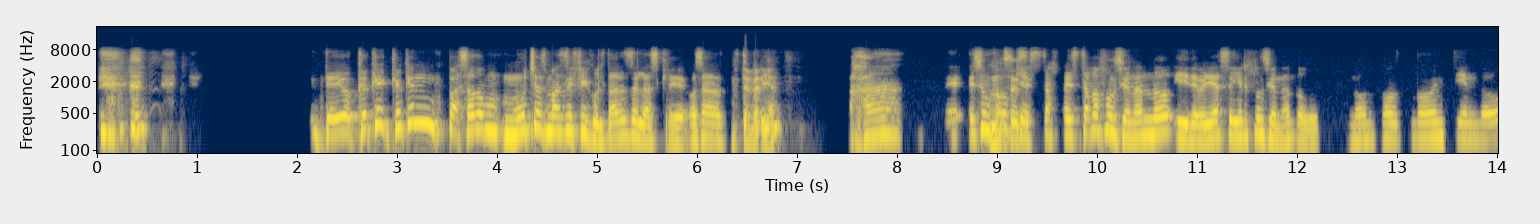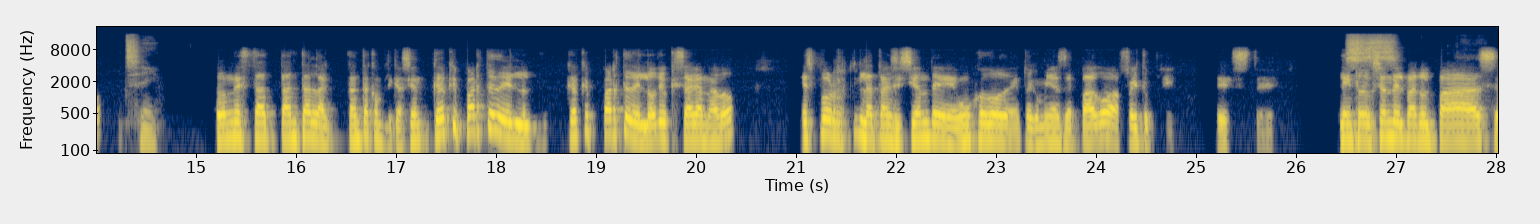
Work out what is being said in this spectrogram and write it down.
Te digo, creo que, creo que han pasado muchas más dificultades de las que, o sea. ¿Te verían? Ajá. E, es un juego que estaba funcionando y debería seguir funcionando. No, no, no entiendo. Sí dónde está tanta, la, tanta complicación. Creo que, parte del, creo que parte del odio que se ha ganado es por la transición de un juego, de, entre comillas, de pago a free to play. Este, la introducción del Battle Pass,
